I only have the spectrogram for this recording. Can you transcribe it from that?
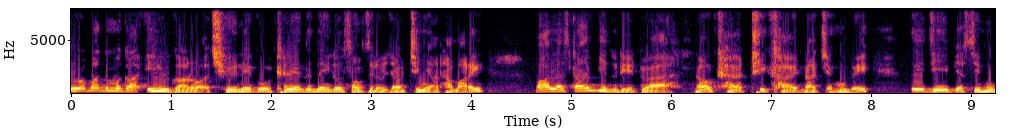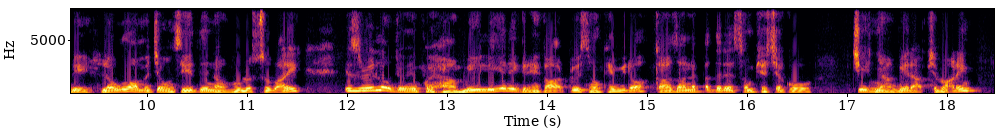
ဥရောပသမဂ္ဂ EU ကတော့အခြေအနေကိုထင်းထင်းသိမ်းသိမ်းလှုံ့ဆော်စီလိုကြောင်းကြေညာထားပါတယ်။ ပါလက်စတိုင်းပြည်သူတွေအတွက်နောက်ထပ်ထိခိုက်နာကျင်မှုတွေတေကျေပျက်စီးမှုတွေလုံးဝမကြုံစေသင့်တော့ဘူးလို့ဆိုပါတယ်။အစ္စရေးလုံခြုံရေးဖွဲ့ဟာမီလီယံနေကလေးကတွေးဆောင်ခဲ့ပြီးတော့ဂါဇာနဲ့ပတ်သက်တဲ့ဆုံးဖြတ်ချက်ကိုကြေညာခဲ့တာဖြစ်ပါတယ်။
